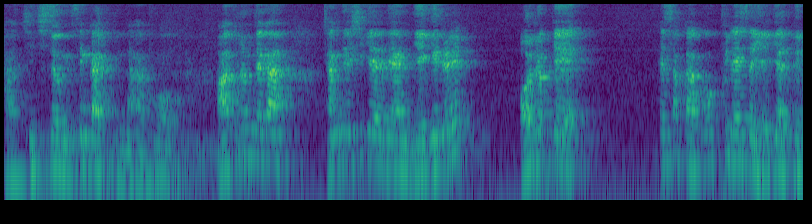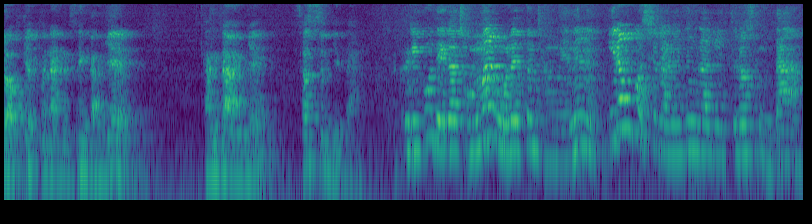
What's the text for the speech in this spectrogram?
아 진취적인 생각이긴 하고 아 그럼 내가 장례식에 대한 얘기를 어렵게 해석하고 풀해서 얘기할 필요 없겠구나 하는 생각에 당당하게 섰습니다. 그리고 내가 정말 원했던 장르는 이런 것이라는 생각이 들었습니다.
